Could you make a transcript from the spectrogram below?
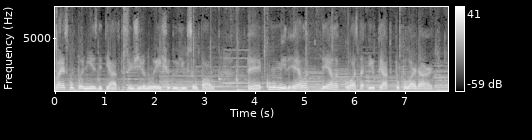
várias companhias de teatro surgiram no eixo do Rio-São Paulo, é, como Mirella, Della Costa e o Teatro Popular da Arte.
